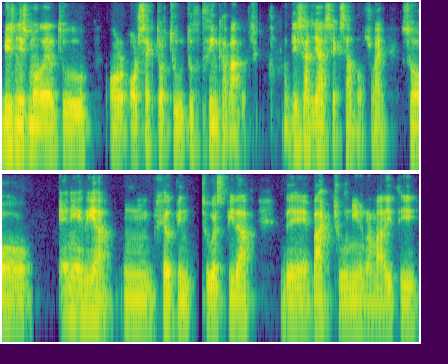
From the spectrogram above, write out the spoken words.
business model to or, or sector to, to think about. These are just examples, right? So any idea um, helping to speed up the back to new normality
